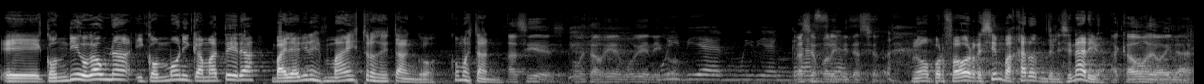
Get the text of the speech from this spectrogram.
eh, con Diego Gauna y con Mónica Matera, bailarines maestros de tango. ¿Cómo están? Así es. ¿Cómo estás? Bien, muy bien, Nico. Muy bien, muy bien. Gracias, por la invitación. No, por favor, recién bajaron del escenario. Acabamos de bailar.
